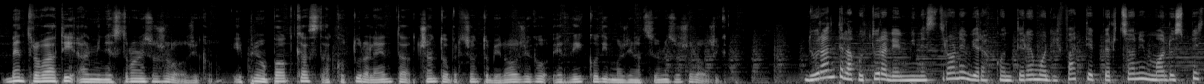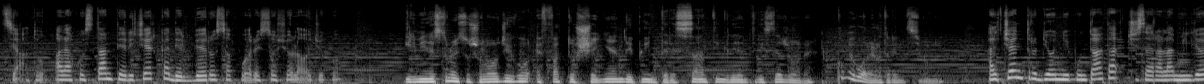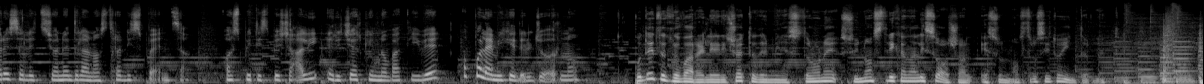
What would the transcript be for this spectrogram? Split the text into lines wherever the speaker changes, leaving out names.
Bentrovati al Minestrone Sociologico, il primo podcast a cottura lenta, 100% biologico e ricco di immaginazione sociologica.
Durante la cottura del minestrone vi racconteremo di fatti e persone in modo speziato, alla costante ricerca del vero sapore sociologico.
Il minestrone sociologico è fatto scegliendo i più interessanti ingredienti di stagione, come vuole la tradizione.
Al centro di ogni puntata ci sarà la migliore selezione della nostra dispensa, ospiti speciali, ricerche innovative o polemiche del giorno.
Potete trovare le ricette del minestrone sui nostri canali social e sul nostro sito internet.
